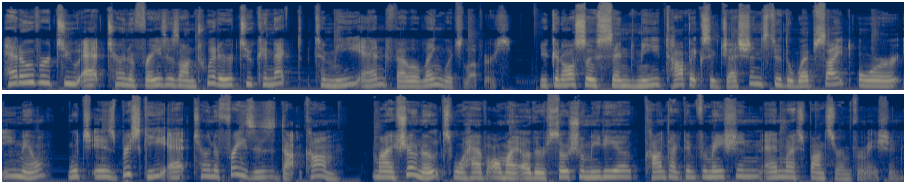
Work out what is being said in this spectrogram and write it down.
Head over to at Turn of Phrases on Twitter to connect to me and fellow language lovers. You can also send me topic suggestions through the website or email, which is brisky at turnofphrases.com. My show notes will have all my other social media, contact information, and my sponsor information.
